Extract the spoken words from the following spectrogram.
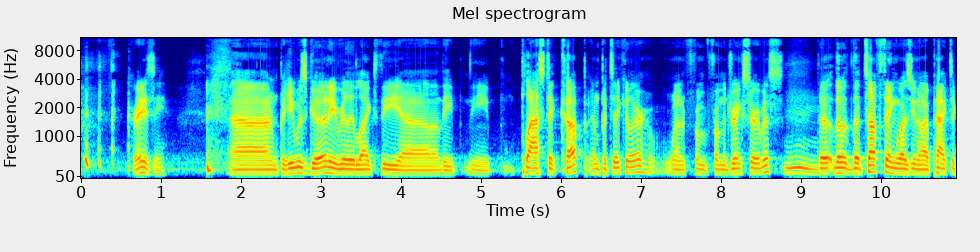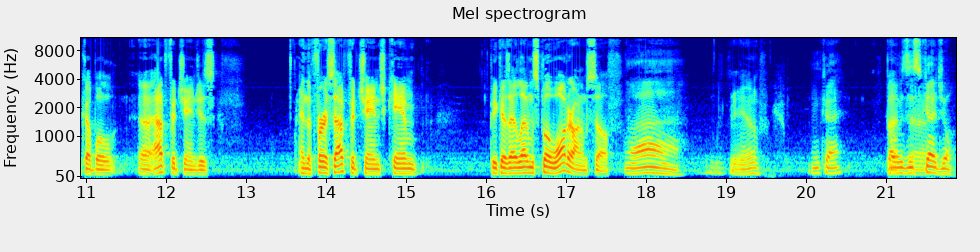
crazy. Um, but he was good. He really liked the uh, the the plastic cup in particular when from from the drink service. The, the the tough thing was, you know, I packed a couple uh, outfit changes, and the first outfit change came because I let him spill water on himself. Ah. You know, Okay. But, what was his uh, schedule?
